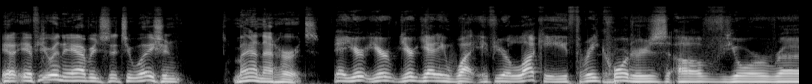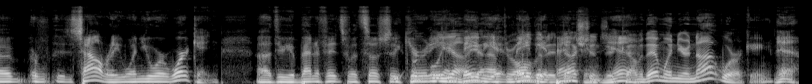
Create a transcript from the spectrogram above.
If you're in the average situation, man, that hurts. Yeah, you're you're you're getting what? If you're lucky, three quarters of your uh, salary when you were working uh, through your benefits with Social Security Well, yeah, and maybe yeah, after maybe all the deductions pension. that yeah. come. Then when you're not working, Yeah,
